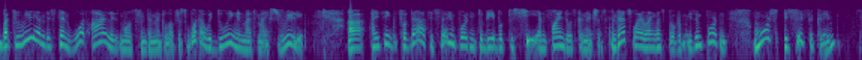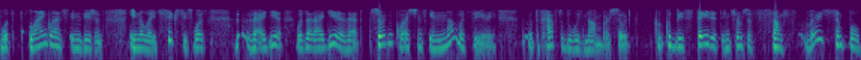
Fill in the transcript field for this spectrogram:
But to really understand what are the most fundamental objects, what are we doing in mathematics really, uh, I think for that it's very important to be able to see and find those connections. And that's why Langlands program is important. More specifically, what Langlands envisioned in the late 60s was the idea was that idea that certain questions in number theory that have to do with numbers. So it could, be stated in terms of some very simple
